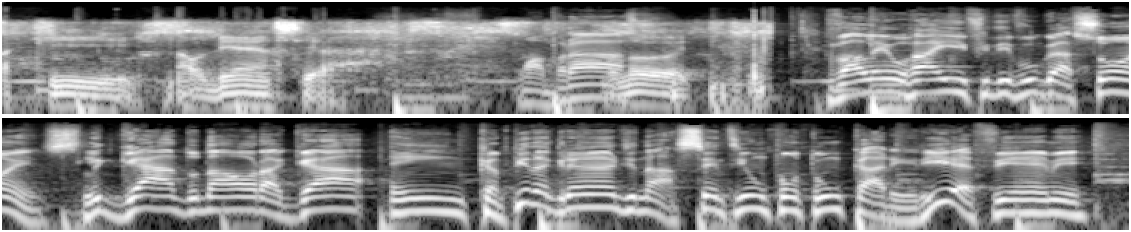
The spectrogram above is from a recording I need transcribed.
aqui na audiência. Um abraço. Boa noite. Valeu, Raif Divulgações. Ligado na Hora H em Campina Grande, na 101.1 Cariri FM.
